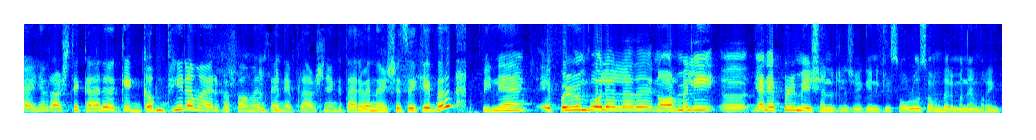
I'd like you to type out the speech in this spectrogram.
കഴിഞ്ഞ പ്രാവശ്യത്തെ കാലമൊക്കെ ഗംഭീരമായ ഒരു പെർഫോമൻസ് തന്നെ പ്രാവശ്യം ഞങ്ങൾക്ക് തരുമെന്ന് വിശ്വസിക്കുന്നു. പിന്നെ എപ്പോഴും പോലെ അല്ലാതെ നോർമലി ഞാൻ എപ്പോഴും ഏഷ്യാനെറ്റിൽ ചോദിക്കും എനിക്ക് സോളോ സോങ് തരുമ്പോൾ ഞാൻ പറയും.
